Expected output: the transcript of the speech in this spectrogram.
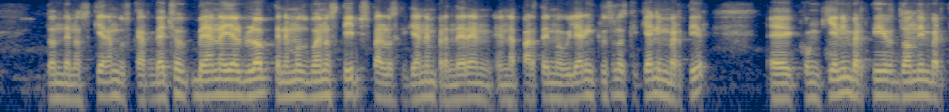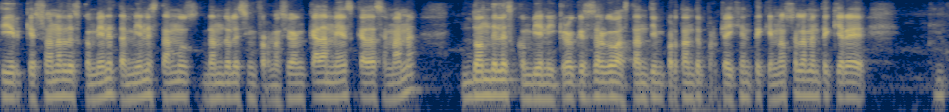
donde nos quieran buscar. De hecho, vean ahí el blog, tenemos buenos tips para los que quieran emprender en, en la parte inmobiliaria, incluso los que quieran invertir, eh, con quién invertir, dónde invertir, qué zonas les conviene. También estamos dándoles información cada mes, cada semana, dónde les conviene. Y creo que eso es algo bastante importante porque hay gente que no solamente quiere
